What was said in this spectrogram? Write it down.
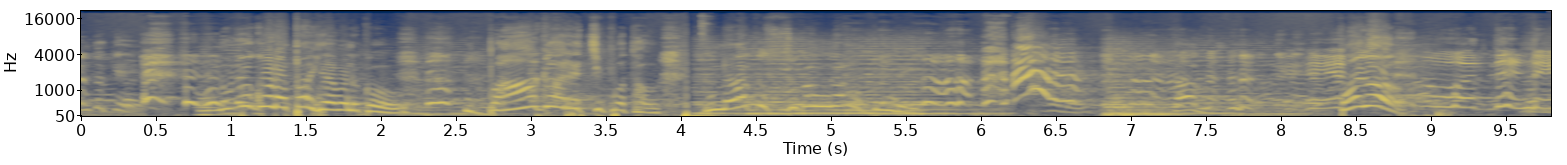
అందుకే నువ్వు కూడా తాగావనుకో బాగా రెచ్చిపోతావు. నాకు సుఖంగా ఉంటుంది. తాగు. తాగు. వద్దండి.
